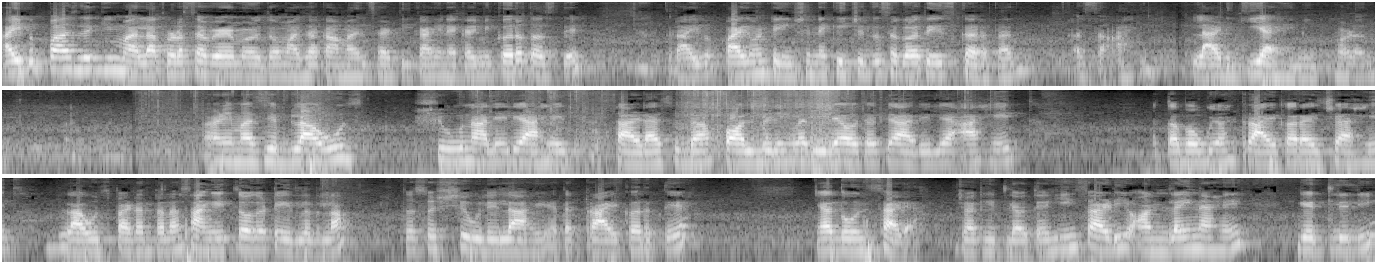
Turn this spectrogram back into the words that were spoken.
आई पप्पा असले की मला थोडासा वेळ मिळतो माझ्या कामांसाठी. काही ना काही मी करत असते. तर आई पप्पा पण टेन्शन नाही. किचनचं सगळं तेच करतात. असं आहे. लाडकी आहे मी म्हणून. आणि माझे ब्लाऊज शिवून आलेले आहेत. साड्यासुद्धा फॉल बिडिंगला दिल्या होत्या त्या आलेल्या आहेत. आता बघूया ट्राय करायचे आहेत. ब्लाऊज पॅटर्न त्याला सांगितलं होतं टेलरला तसं शिवलेलं आहे. आता ट्राय करते. या दोन साड्या ज्या घेतल्या होत्या. ही साडी ऑनलाईन आहे घेतलेली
